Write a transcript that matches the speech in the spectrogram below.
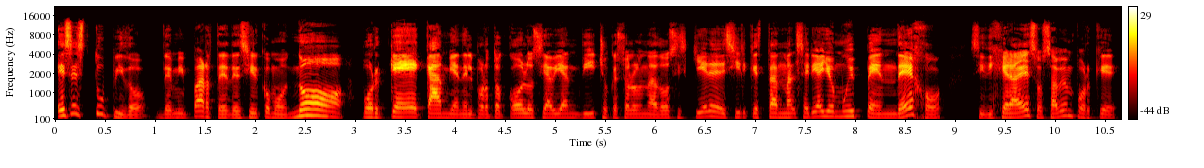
es estúpido de mi parte decir como, no, ¿por qué cambian el protocolo si habían dicho que solo una dosis? Quiere decir que están mal. Sería yo muy pendejo si dijera eso. ¿Saben por qué?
